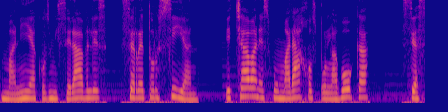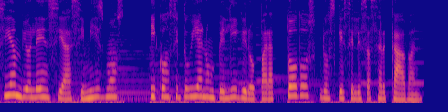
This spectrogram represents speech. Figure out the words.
maníacos miserables, se retorcían, echaban espumarajos por la boca se hacían violencia a sí mismos y constituían un peligro para todos los que se les acercaban.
